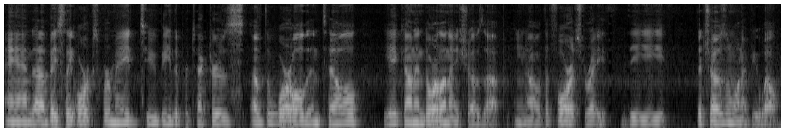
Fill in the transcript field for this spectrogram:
And uh, basically orcs were made to be the protectors of the world until Yacon and Dorlane shows up. You know, the forest wraith, the the chosen one, if you will.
